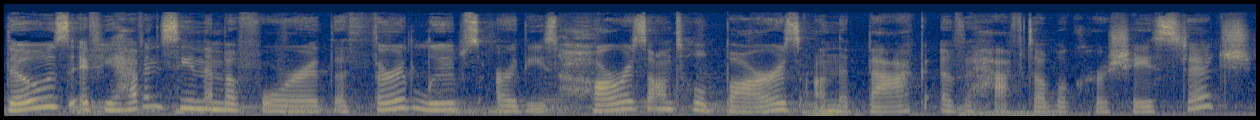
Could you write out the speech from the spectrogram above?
those, if you haven't seen them before, the third loops are these horizontal bars on the back of a half double crochet stitch.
